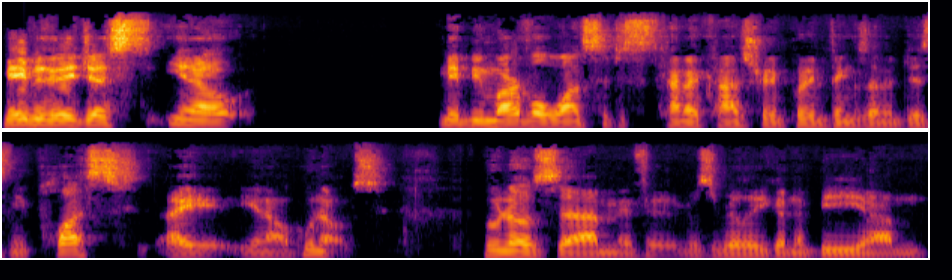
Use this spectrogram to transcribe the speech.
maybe they just you know maybe Marvel wants to just kind of concentrate on putting things on a Disney Plus. I you know who knows who knows um, if it was really going to be um,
